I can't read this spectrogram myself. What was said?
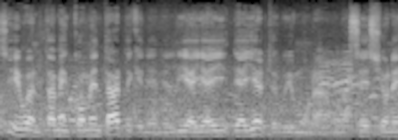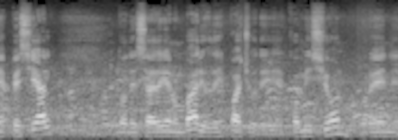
Sí, bueno, también comentarte que en el día de ayer tuvimos una, sesión especial donde se dieron varios despachos de comisión, por ejemplo,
